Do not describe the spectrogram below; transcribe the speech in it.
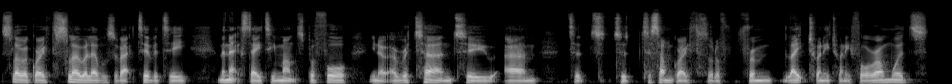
slower growth, slower levels of activity in the next eighteen months before you know a return to um, to, to to some growth sort of from late 2024 onwards.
